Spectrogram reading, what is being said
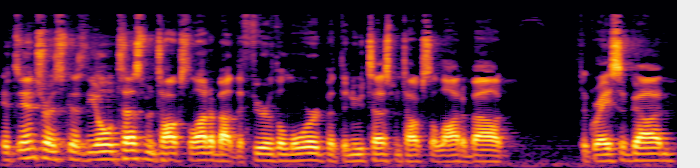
It's interesting because the Old Testament talks a lot about the fear of the Lord, but the New Testament talks a lot about the grace of God.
